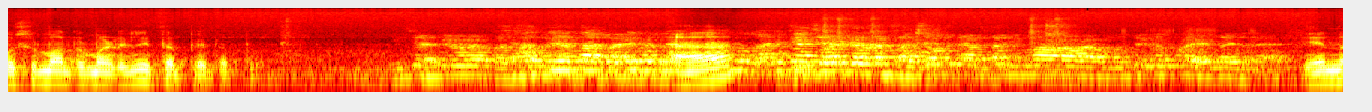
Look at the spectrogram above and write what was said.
ಮುಸಲ್ಮಾನರು ಮಾಡಿರಲಿ ತಪ್ಪೇ ತಪ್ಪು. ಬಿಜೆಪಿಯವರ ಪ್ರಚೋದನೆ ಅಂತ ಪ್ರಚೋದನೆ ಏನ?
